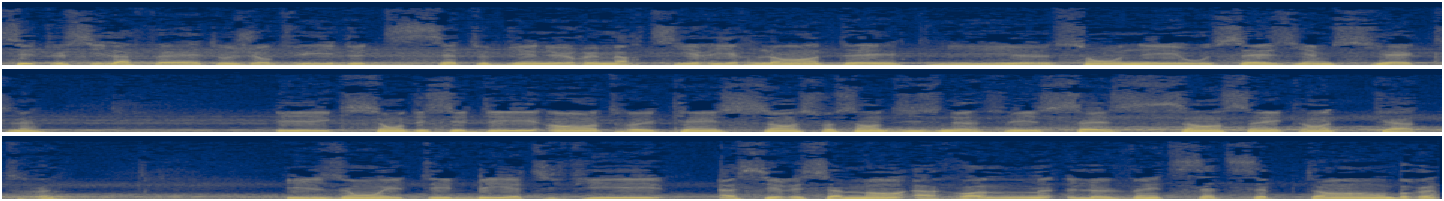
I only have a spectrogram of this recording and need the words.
C'est aussi la fête aujourd'hui de 17 bienheureux martyrs irlandais qui euh, sont nés au XVIe siècle et qui sont décédés entre 1579 et 1654. Ils ont été béatifiés assez récemment à Rome le 27 septembre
